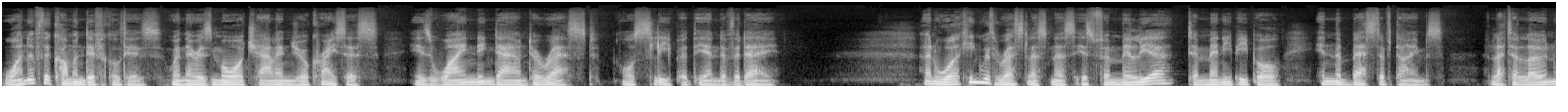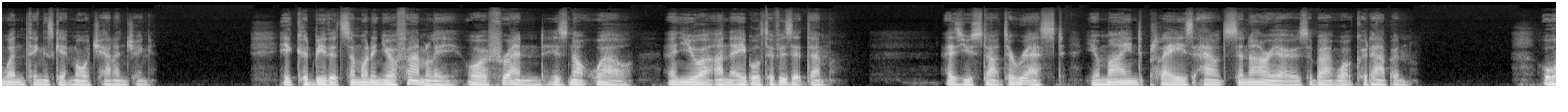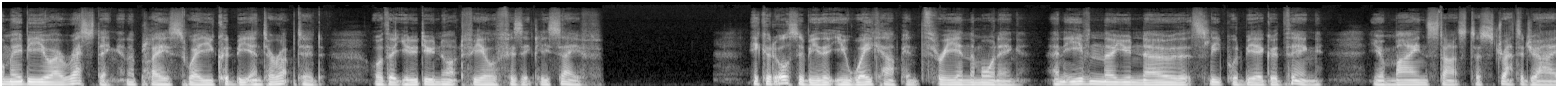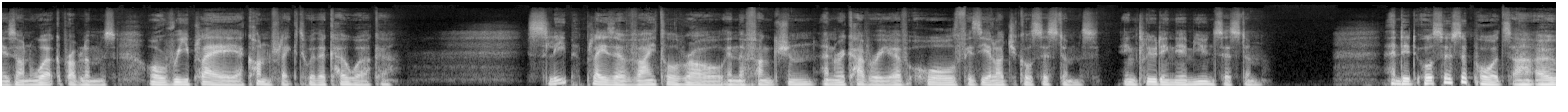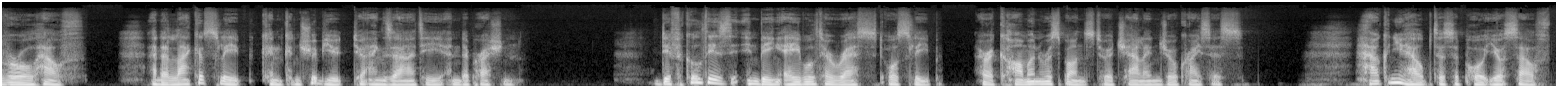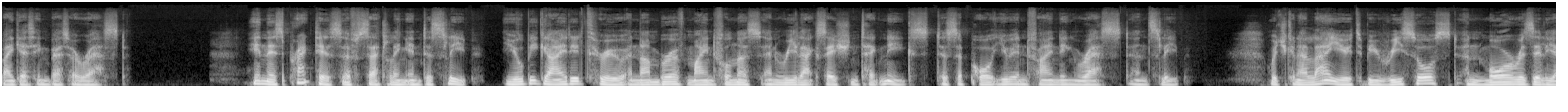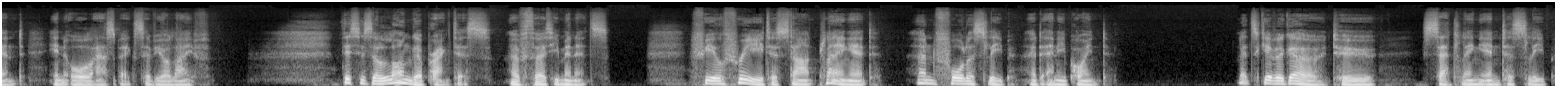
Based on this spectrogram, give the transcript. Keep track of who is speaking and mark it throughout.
Speaker 1: One of the common difficulties when there is more challenge or crisis is winding down to rest or sleep at the end of the day. And working with restlessness is familiar to many people in the best of times, let alone when things get more challenging. It could be that someone in your family or a friend is not well and you are unable to visit them. As you start to rest, your mind plays out scenarios about what could happen. Or maybe you are resting in a place where you could be interrupted or that you do not feel physically safe. It could also be that you wake up at three in the morning, and even though you know that sleep would be a good thing, your mind starts to strategize on work problems or replay a conflict with a coworker. Sleep plays a vital role in the function and recovery of all physiological systems, including the immune system. And it also supports our overall health, and a lack of sleep can contribute to anxiety and depression. Difficulties in being able to rest or sleep are a common response to a challenge or crisis. How can you help to support yourself by getting better rest? In this practice of settling into sleep, you'll be guided through a number of mindfulness and relaxation techniques to support you in finding rest and sleep, which can allow you to be resourced and more resilient in all aspects of your life. This is a longer practice of 30 minutes. Feel free to start playing it and fall asleep at any point. Let's give a go to settling into sleep.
